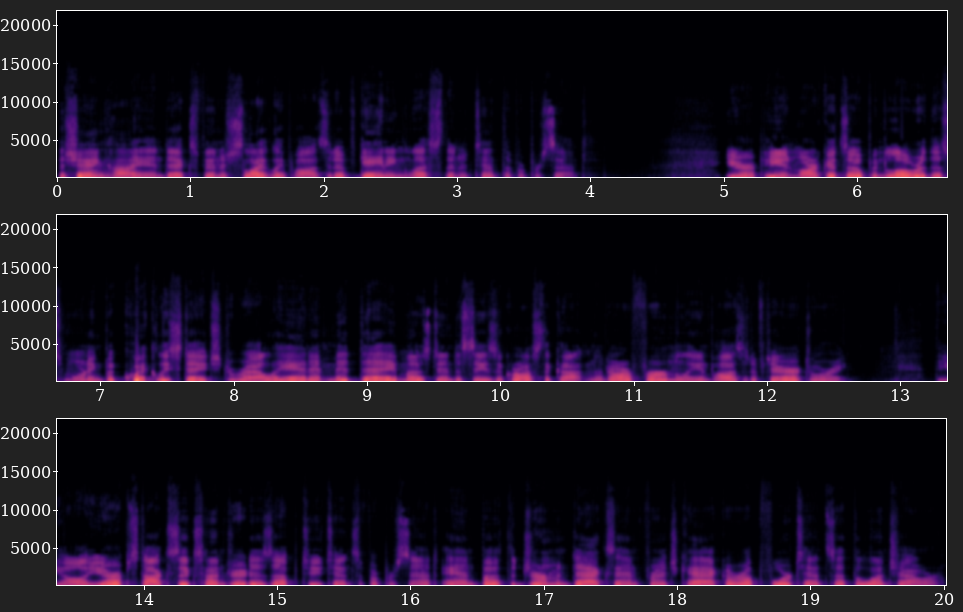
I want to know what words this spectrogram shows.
The Shanghai index finished slightly positive, gaining less than a tenth of a percent. European markets opened lower this morning but quickly staged a rally, and at midday, most indices across the continent are firmly in positive territory. The All Europe Stock 600 is up two tenths of a percent, and both the German DAX and French CAC are up four tenths at the lunch hour.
